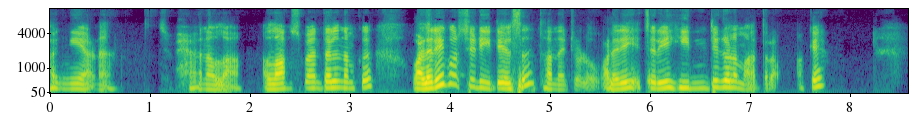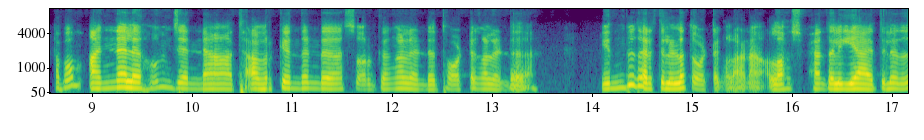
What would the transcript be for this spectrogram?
ഭംഗിയാണ്. സുഹാനല്ല അള്ളാഹു സുബാൻ തല നമുക്ക് വളരെ കുറച്ച് ഡീറ്റെയിൽസ് തന്നിട്ടുള്ളൂ. വളരെ ചെറിയ ഹിന്റുകൾ മാത്രം. ഓക്കെ അപ്പം അന്നലഹും ജന്നാഥ് അവർക്ക് എന്തുണ്ട്? സ്വർഗങ്ങളുണ്ട് തോട്ടങ്ങളുണ്ട്. എന്ത് തരത്തിലുള്ള തോട്ടങ്ങളാണ്? അള്ളാഹു സുബാൻ തല ഈ ആയത്തിൽ അത്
